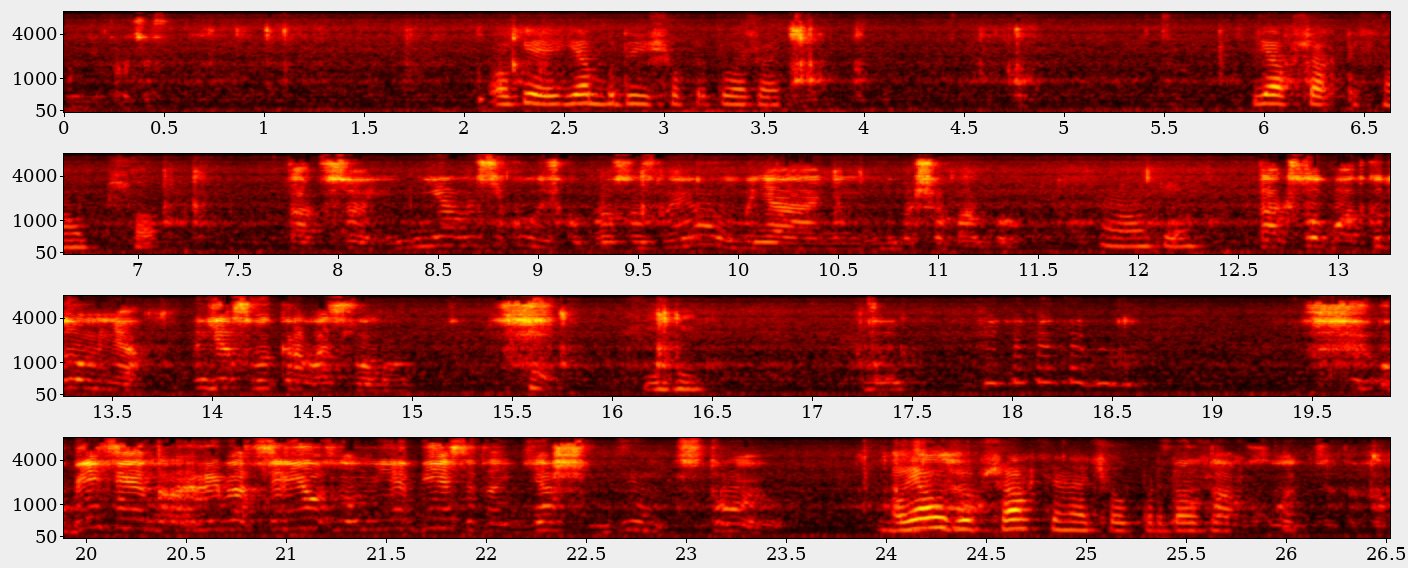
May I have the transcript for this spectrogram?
Вы не против? Окей, я буду еще продолжать. Я в шахту снова пошел. Так, все, я на секундочку просто остановил, у меня небольшой баг был. А, окей. Так, стоп, а откуда у меня? Я свою кровать сломал. Убейте Эндера, ребят, серьезно, он меня бесит, а я ж, блин, строю. А я уже в шахте начал Он продолжать. там ходит где-то там.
